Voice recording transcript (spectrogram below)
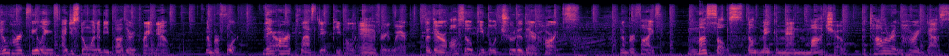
no hard feelings. I just don't want to be bothered right now. Number four, there are plastic people everywhere, but there are also people true to their hearts. Number five, muscles don't make a man macho. A tolerant heart does.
